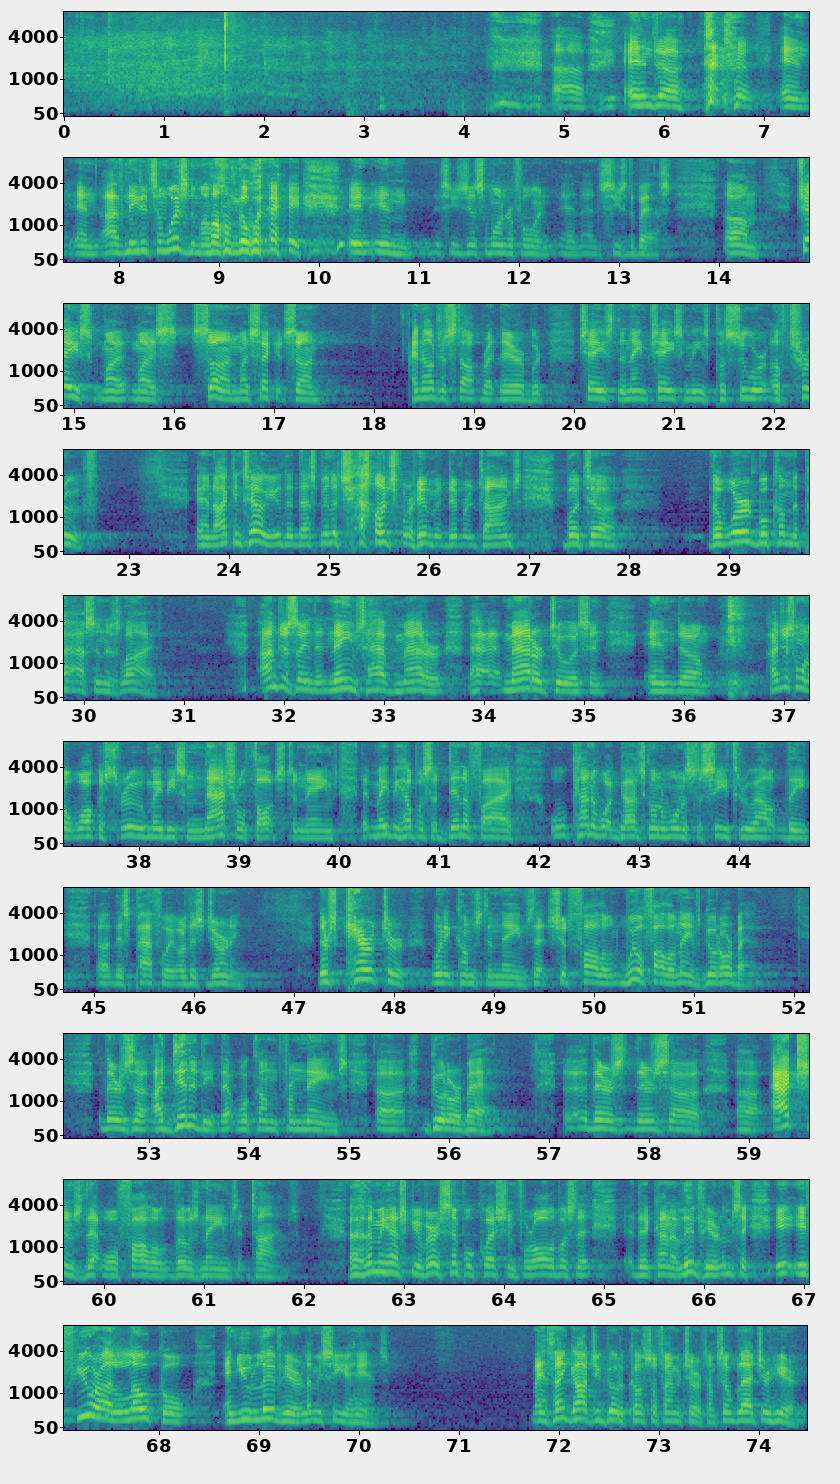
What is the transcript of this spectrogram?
Uh, and, uh, and, and I've needed some wisdom along the way. in, in, she's just wonderful and, and, and she's the best. Um, Chase, my, my son, my second son, and I'll just stop right there, but Chase, the name Chase means pursuer of truth. And I can tell you that that's been a challenge for him at different times, but uh, the word will come to pass in his life. I'm just saying that names have matter, matter to us, and, and um, I just want to walk us through maybe some natural thoughts to names that maybe help us identify well, kind of what God's going to want us to see throughout the, uh, this pathway or this journey. There's character when it comes to names that should follow, will follow names, good or bad. There's uh, identity that will come from names, uh, good or bad. Uh, there's there's uh, uh, actions that will follow those names at times. Uh, let me ask you a very simple question for all of us that, that kind of live here. Let me say, if you are a local and you live here, let me see your hands. Man, thank God you go to Coastal Family Church. I'm so glad you're here.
